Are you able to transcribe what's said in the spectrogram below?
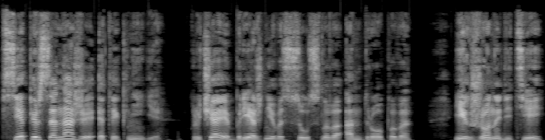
Все персонажи этой книги, включая Брежнева, Суслова, Андропова, их жены детей,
